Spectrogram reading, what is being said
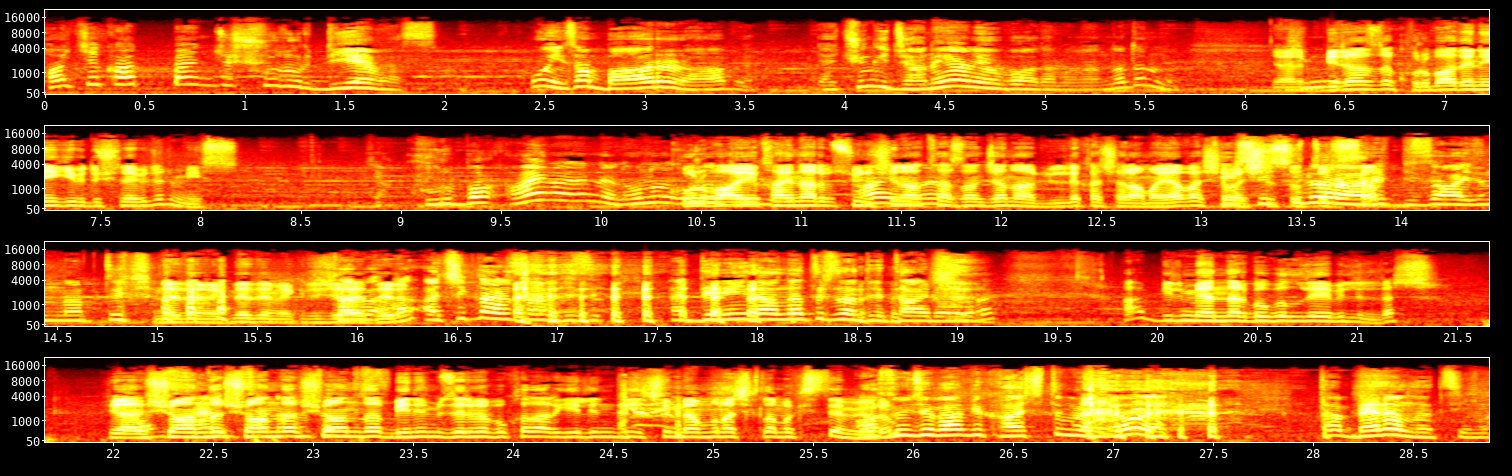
Hakikat bence şudur diyemez. O insan bağırır abi. Ya çünkü canı yanıyor bu adamın anladın mı? yani Şimdi- biraz da kurbağa deneyi gibi düşünebilir miyiz? Ya kurbağa aynen aynen onu Kurbağayı onu, kaynar bir suyun içine Aynen, atarsan can havliyle kaçar ama yavaş yavaş ısıtırsan. Bizi aydınlattığın için. ne demek ne demek rica Tabii, ederim. açıklarsan bizi. Ha, deneyi de anlatırsan detaylı olarak. Abi bilmeyenler Google'layabilirler. Yani Abi şu anda sen- şu sen anda şu anda benim üzerime bu kadar gelindiği için ben bunu açıklamak Az istemiyorum. önce ben bir kaçtım öyle ama. tamam ben anlatayım.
